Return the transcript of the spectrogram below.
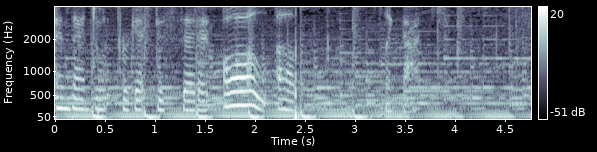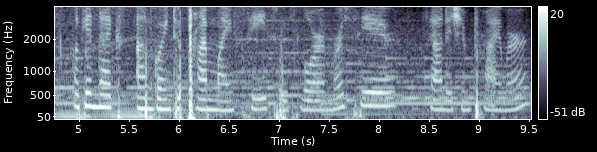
And then don't forget to set it all up like that. Okay, next I'm going to prime my face with Laura Mercier Foundation Primer.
